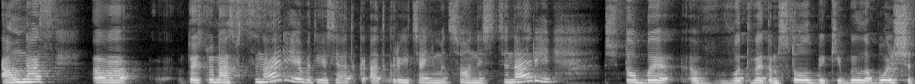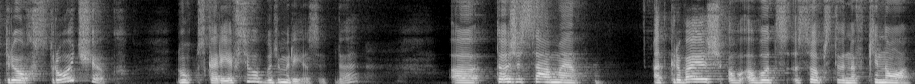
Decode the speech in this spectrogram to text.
А у нас э, то есть у нас в сценарии, вот если от, открыть анимационный сценарий, чтобы вот в этом столбике было больше трех строчек, ну, скорее всего, будем резать, да? А, то же самое открываешь, вот, собственно, в кино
